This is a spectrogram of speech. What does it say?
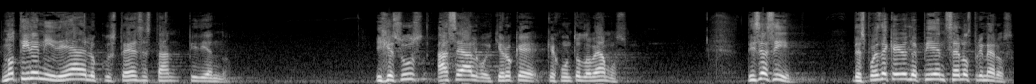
No tienen ni idea de lo que ustedes están pidiendo. Y Jesús hace algo y quiero que, que juntos lo veamos. Dice así, después de que ellos le piden ser los primeros.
